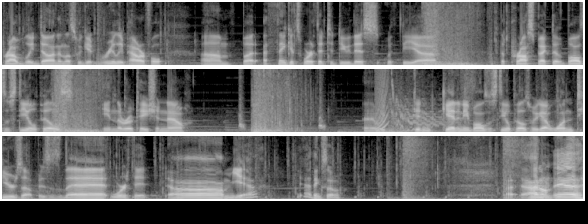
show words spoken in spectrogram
probably done unless we get really powerful. Um, but I think it's worth it to do this with the, uh, the prospect of Balls of Steel pills in the rotation now. And we didn't get any Balls of Steel pills. We got one Tears Up. Is that worth it? Um, yeah. Yeah, I think so. I, I don't, eh.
